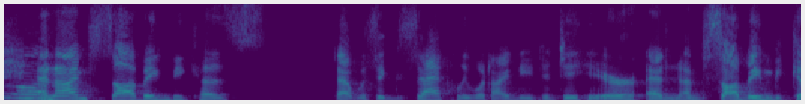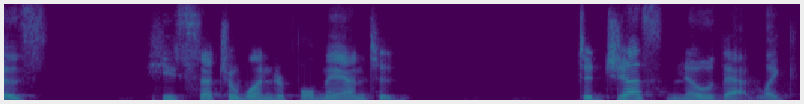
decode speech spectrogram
And I'm sobbing because that was exactly what I needed to hear and I'm sobbing because he's such a wonderful man to to just know that like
